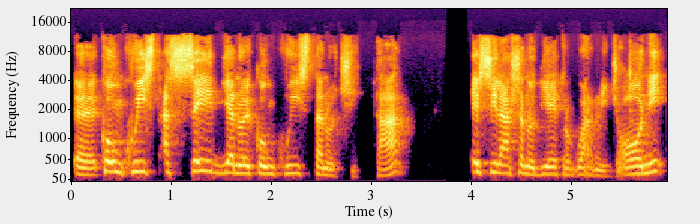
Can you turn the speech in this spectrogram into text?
eh, conquist- assediano e conquistano città e si lasciano dietro guarnigioni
